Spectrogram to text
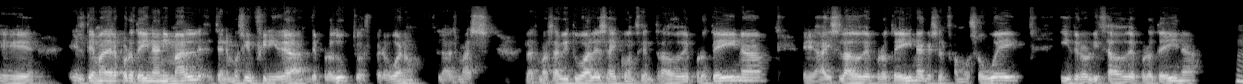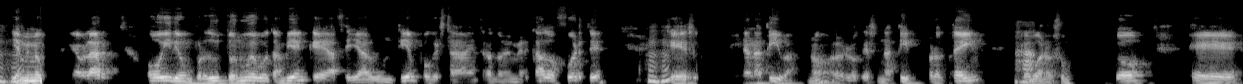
eh, el tema de la proteína animal, tenemos infinidad de productos, pero bueno, las más, las más habituales hay concentrado de proteína, eh, aislado de proteína, que es el famoso whey, hidrolizado de proteína. Y a mí me gustaría hablar hoy de un producto nuevo también, que hace ya algún tiempo que está entrando en el mercado fuerte, que es la proteína nativa, ¿no? lo que es Native Protein, que bueno, es un producto eh,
